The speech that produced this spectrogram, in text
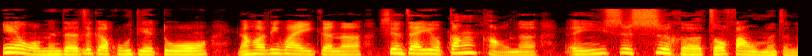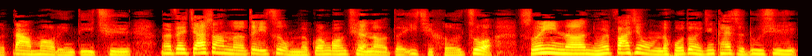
因为我们的这个蝴蝶多，然后另外一个呢，现在又刚好呢。诶，是适合走访我们整个大茂林地区。那再加上呢，这一次我们的观光圈呢的一起合作，所以呢，你会发现我们的活动已经开始陆续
